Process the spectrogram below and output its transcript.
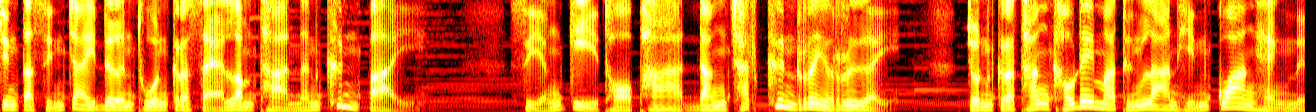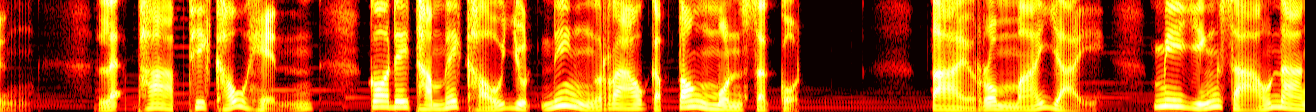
จึงตัดสินใจเดินทวนกระแสลำธารนนั้นขึ้นไป เสียงกี่ทอผ้าดังชัดขึ้นเรื่อยๆ จนกระทั่งเขาได้มาถึงลานหินกว้างแห่งหนึ่ง และภาพที่เขาเห็น ก็ได้ทำให้เขาหยุดนิ่งราวกับต้องมนต์สะกด ใต้ร่มไม้ใหญ่ มีหญิงสาวนาง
